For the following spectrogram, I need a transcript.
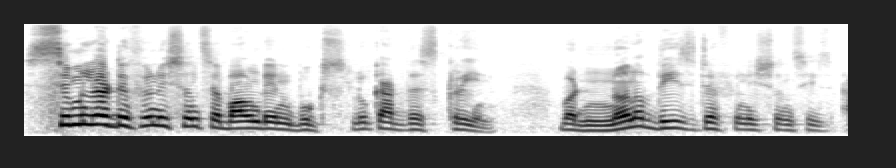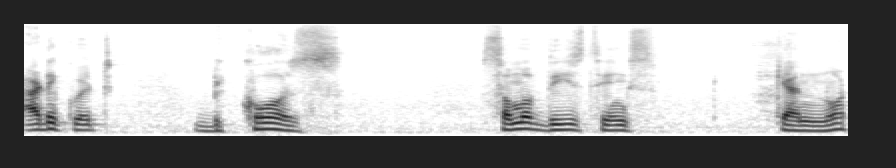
Similar definitions abound in books, look at the screen, but none of these definitions is adequate because some of these things cannot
